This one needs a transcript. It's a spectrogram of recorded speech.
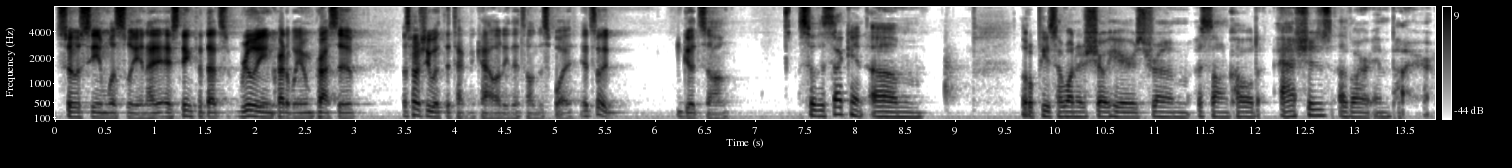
so seamlessly and i just think that that's really incredibly impressive especially with the technicality that's on display. It's a good song. So the second um, little piece I wanted to show here is from a song called "Ashes of Our Empire."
